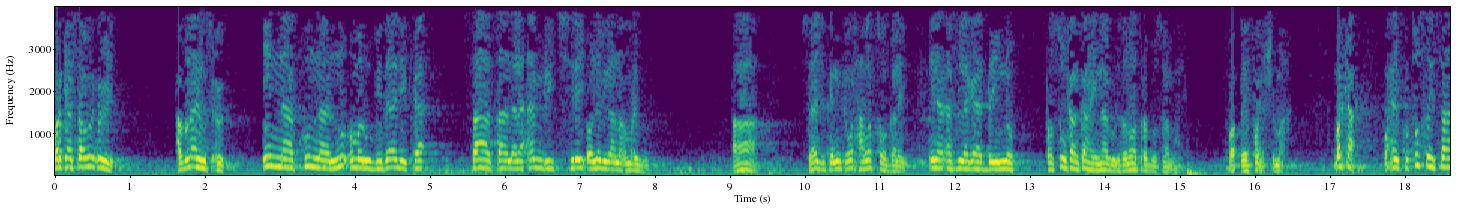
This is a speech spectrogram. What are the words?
markaasaa wuxuu yidhi cabdullahi bn mascuud innaa kunnaa nu'maru bidalika saasaa nala amri jiray oo nebigaana amray buui masaajidka ninka waxaa la soo galay inaan aflagaadayno rasuulkaan ka haynaa bu yhi salawatu rabbi wasalaamu caleyh fuxshi maaha marka waxay kutusaysaa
